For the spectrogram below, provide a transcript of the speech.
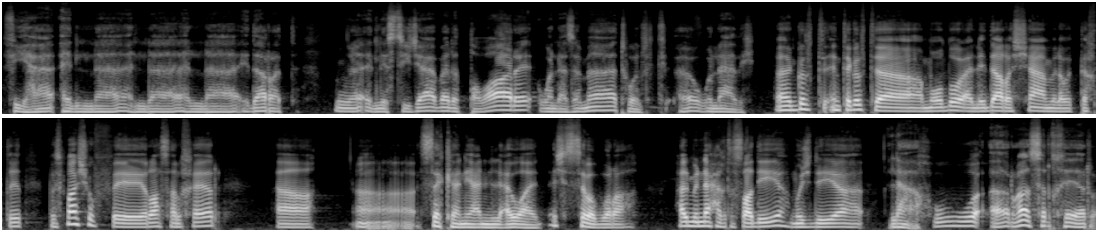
فيها ال ال ال إدارة الاستجابة للطوارئ والأزمات والهذه قلت انت قلت موضوع الإدارة الشاملة والتخطيط بس ما أشوف في رأس الخير آه آه سكن يعني للعوائل إيش السبب وراها؟ هل من ناحية اقتصادية مجدية؟ لا هو رأس الخير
